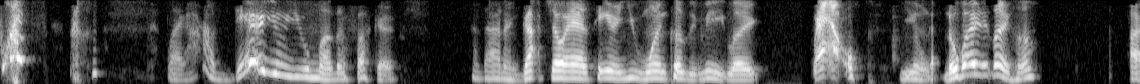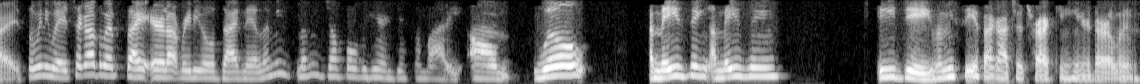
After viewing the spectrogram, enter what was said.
what? like, how dare you, you motherfucker? I done got your ass here and you won because of me. Like, wow. You don't got nobody to thank, huh? All right. So anyway, check out the website air.radio.net. Let me let me jump over here and get somebody. Um, Will, amazing, amazing. Ed. Let me see if I got your track in here, darling.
